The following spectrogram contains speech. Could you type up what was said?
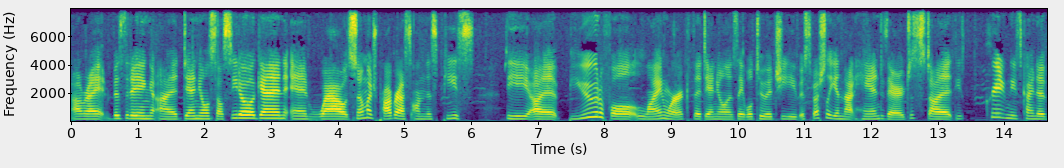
All right, visiting uh, Daniel Salcedo again, and wow, so much progress on this piece. The uh, beautiful line work that Daniel is able to achieve, especially in that hand there, just uh, these, creating these kind of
